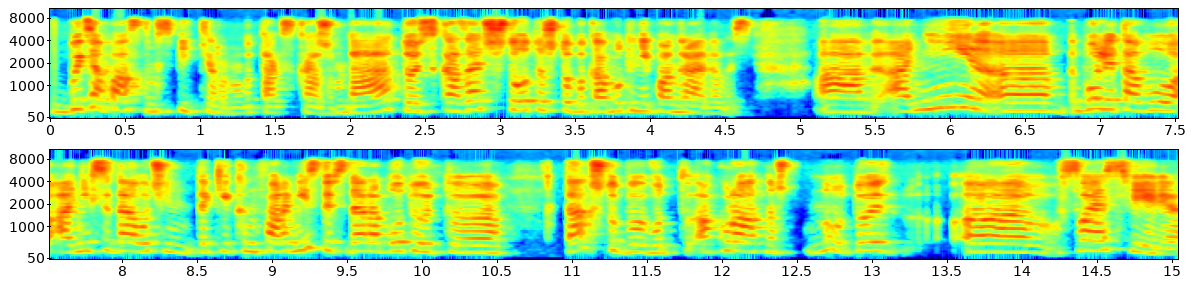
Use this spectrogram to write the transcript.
быть опасным спикером, вот так скажем, да, то есть сказать что-то, чтобы кому-то не понравилось. А, они, а, более того, они всегда очень такие конформисты, всегда работают а, так, чтобы вот аккуратно, ну, то есть в своей сфере.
